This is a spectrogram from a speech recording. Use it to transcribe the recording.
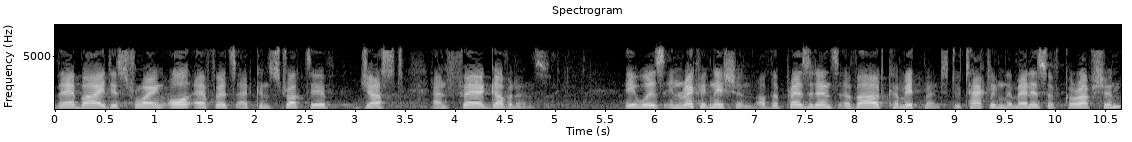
thereby destroying all efforts at constructive, just, and fair governance. It was in recognition of the President's avowed commitment to tackling the menace of corruption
